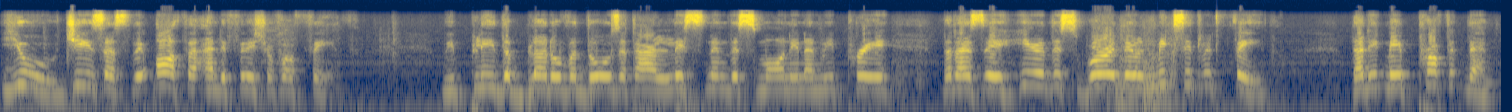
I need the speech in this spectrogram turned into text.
you, Jesus, the author and the finisher of our faith. We plead the blood over those that are listening this morning, and we pray that as they hear this word, they will mix it with faith, that it may profit them,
